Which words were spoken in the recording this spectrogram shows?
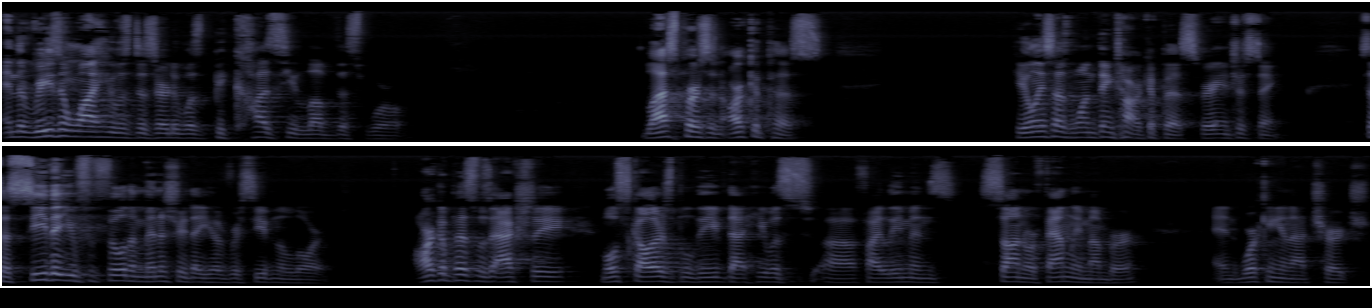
And the reason why he was deserted was because he loved this world. Last person, Archippus. He only says one thing to Archippus. Very interesting. He says, See that you fulfill the ministry that you have received in the Lord. Archippus was actually, most scholars believe that he was uh, Philemon's son or family member and working in that church.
